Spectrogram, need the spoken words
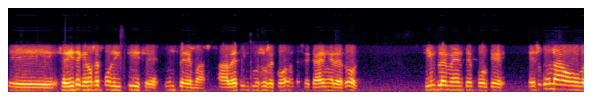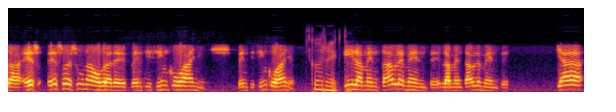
eh, se dice que no se politice un tema, a veces incluso se, se cae en el error. Simplemente porque es una obra, es, eso es una obra de 25 años, 25 años Correcto. Y lamentablemente, lamentablemente, ya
